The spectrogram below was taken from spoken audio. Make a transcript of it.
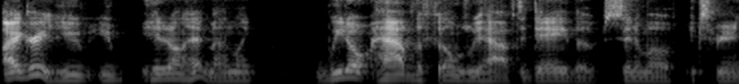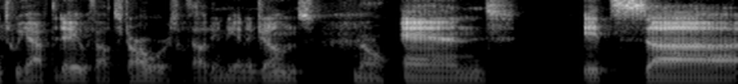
I agree. You you hit it on the head, man. Like we don't have the films we have today, the cinema experience we have today without Star Wars, without Indiana Jones. No, And it's uh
